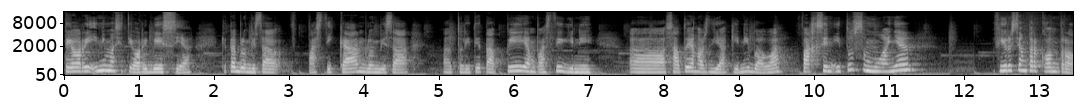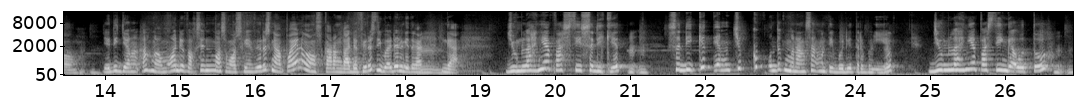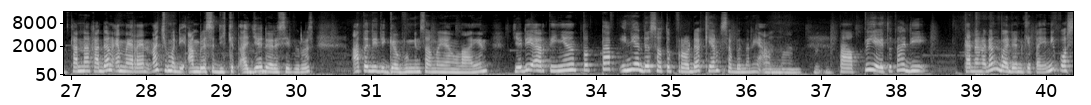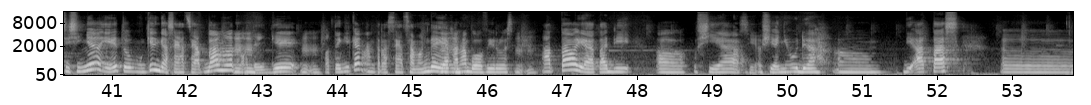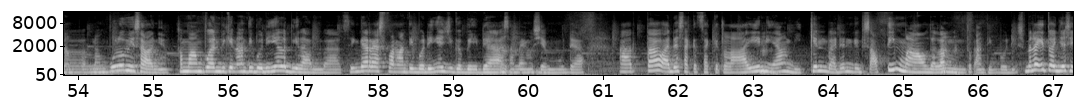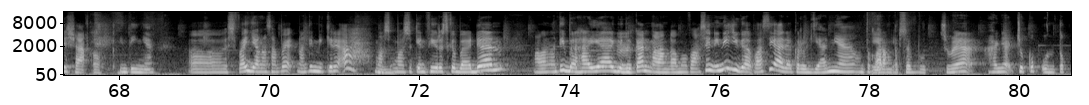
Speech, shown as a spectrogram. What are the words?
teori ini masih teori base ya. Kita belum bisa pastikan, belum bisa eh, teliti tapi yang pasti gini eh, satu yang harus diyakini bahwa vaksin itu semuanya virus yang terkontrol. Jadi jangan ah nggak mau ada vaksin masuk-masukin virus ngapain orang sekarang nggak ada virus di badan gitu kan. Nggak. Jumlahnya pasti sedikit. Sedikit yang cukup untuk merangsang antibodi terbentuk. Jumlahnya pasti nggak utuh karena kadang mRNA cuma diambil sedikit aja dari si virus atau dia digabungin sama yang lain. Jadi artinya tetap ini ada suatu produk yang sebenarnya aman. Tapi ya itu tadi kadang-kadang badan kita ini posisinya yaitu mungkin nggak sehat-sehat banget OTG OTG kan antara sehat sama enggak ya karena bawa virus. Atau ya tadi eh, usia. Usia. usianya udah em, di atas eh, 60. misalnya. Kemampuan bikin antibodinya lebih lambat sehingga respon antibodinya juga beda sama yang usia muda. Atau ada sakit-sakit lain yang bikin badan nggak bisa optimal dalam membentuk antibodi. Sebenarnya itu aja sih Syak Oke. intinya Eh, supaya jangan sampai nanti mikirnya ah masuk masukin virus ke badan malah nanti bahaya gitu kan malah nggak mau vaksin ini juga pasti ada kerugiannya untuk Iya, orang iya. tersebut Sebenarnya hanya cukup untuk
